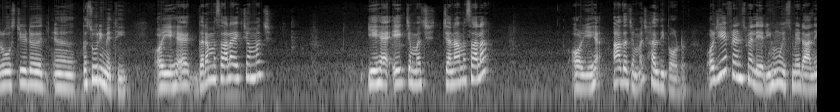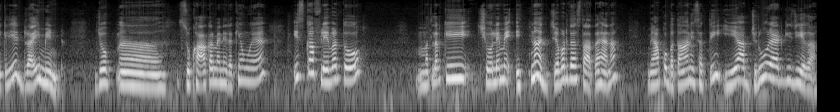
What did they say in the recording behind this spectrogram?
रोस्टेड कसूरी मेथी। और ये है गरम मसाला एक चम्मच। ये है एक चम्मच चना मसाला और ये है आधा चम्मच हल्दी पाउडर और ये फ्रेंड्स मैं ले रही हूँ इसमें डालने के लिए ड्राई मिंट जो सुखा कर मैंने रखे हुए हैं, इसका फ्लेवर तो मतलब कि छोले में इतना ज़बरदस्त आता है ना, मैं आपको बता नहीं सकती, ये आप ज़रूर ऐड कीजिएगा।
